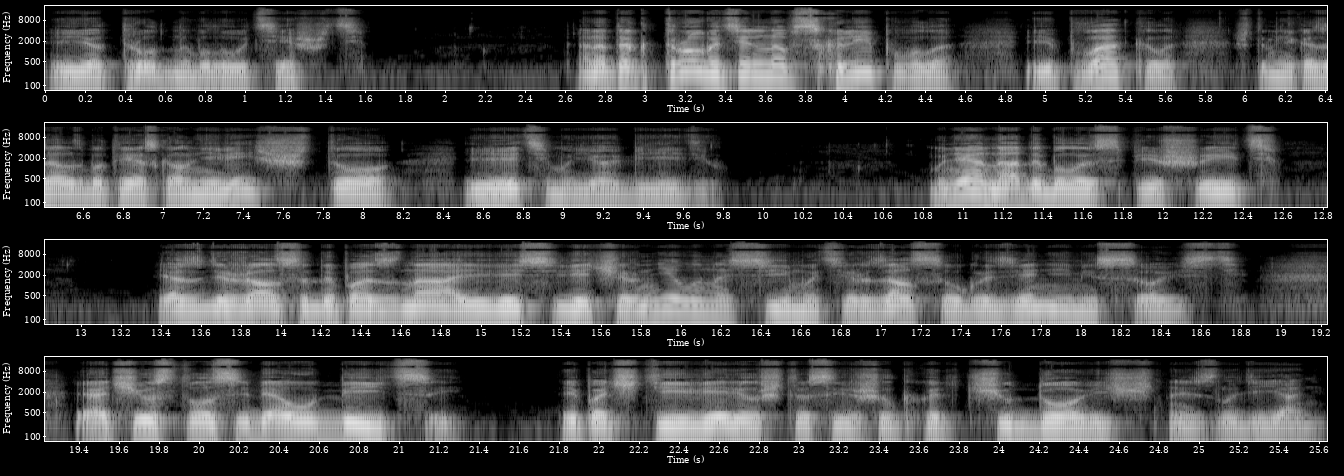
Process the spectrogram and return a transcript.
ее трудно было утешить. Она так трогательно всхлипывала и плакала, что мне казалось, будто я сказал не весь что, и этим ее обидел. Мне надо было спешить. Я задержался допоздна и весь вечер невыносимо терзался угрызениями совести. Я чувствовал себя убийцей и почти верил, что совершил какое-то чудовищное злодеяние.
